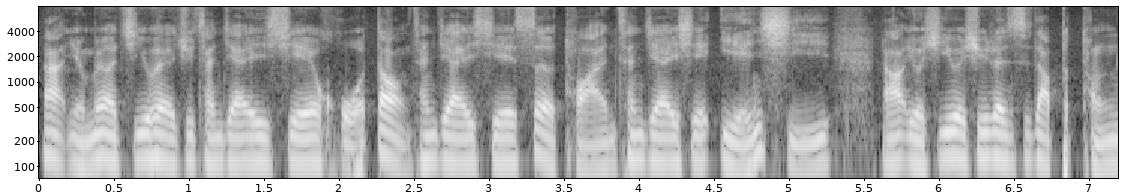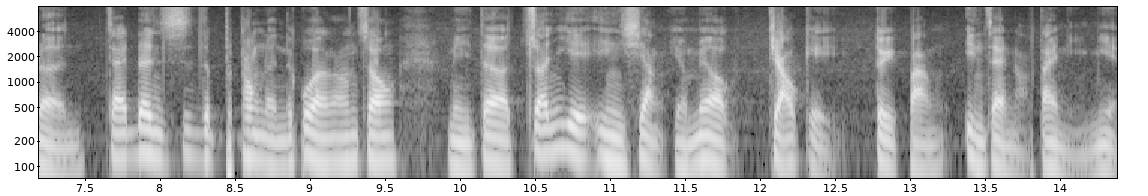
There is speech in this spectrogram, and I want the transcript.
那有没有机会去参加一些活动、参加一些社团、参加一些研习，然后有机会去认识到不同人？在认识的不同人的过程当中，你的专业印象有没有交给对方印在脑袋里面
